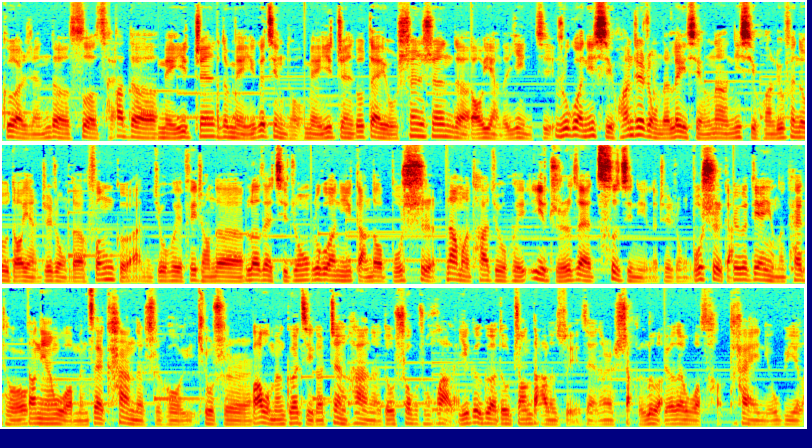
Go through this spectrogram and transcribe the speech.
个人的色彩，他的每一帧，他的每一个镜头，每一帧都带有深深的导演的印记。如果你喜欢这种的类型呢，你喜欢刘奋斗导演这种的风格，你就会非常的乐在其中。如果你感到不适，那么他就会一直在刺激你的这种不适感。这个电影的开头，当年我们在看的时候，就是把我们哥几个震撼的都说不出话来，一个个都张大了嘴在那儿傻乐，觉得我操太牛牛逼了。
